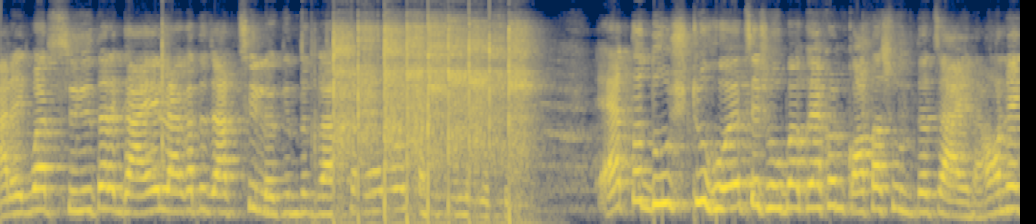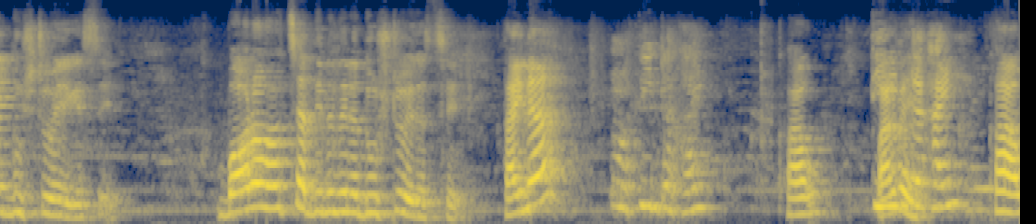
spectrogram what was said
আর একবার সৃজিতার গায়ে লাগাতে যাচ্ছিল কিন্তু গ্লাসটা ওই পাশে চলে গেছে। এত দুষ্টু হয়েছে সৌভাগ্য এখন কথা শুনতে চায় না অনেক দুষ্টু হয়ে গেছে। বড় হচ্ছে আর দিনে দিনে দুষ্টু হয়ে যাচ্ছে তাই না? তিনটা খাই। খাও তিনটা খাই। খাও।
